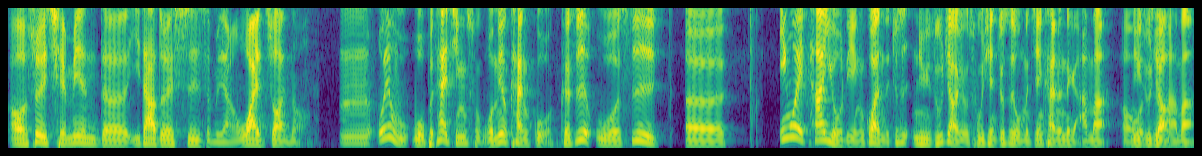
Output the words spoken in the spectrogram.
哦，所以前面的一大堆是怎么讲外传哦？嗯，我我我不太清楚，我没有看过。可是我是呃，因为它有连贯的，就是女主角有出现，就是我们今天看的那个阿嬷，哦、女主角阿嬷，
